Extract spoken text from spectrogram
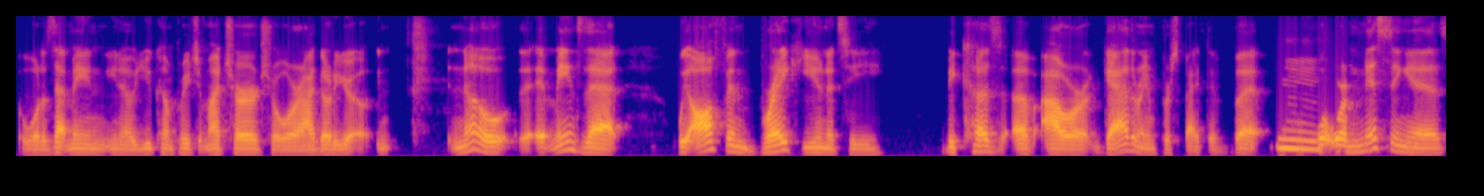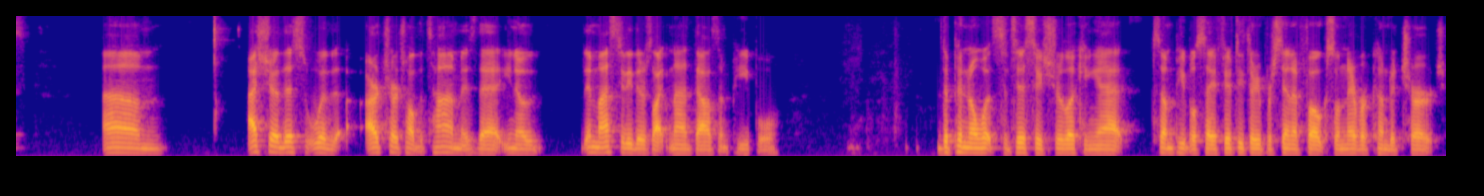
what does that mean? You know, you come preach at my church or I go to your. No, it means that we often break unity because of our gathering perspective. But mm. what we're missing is um, I share this with our church all the time is that, you know, in my city, there's like 9,000 people. Depending on what statistics you're looking at, some people say 53% of folks will never come to church.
